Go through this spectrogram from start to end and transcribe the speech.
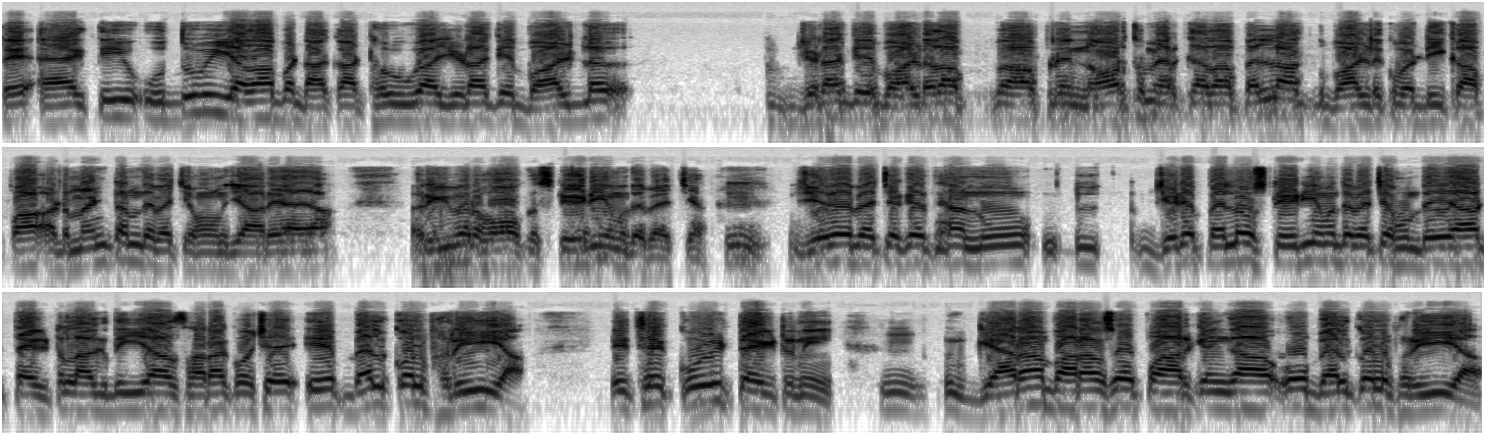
ਤੇ ਐਕਟੀ ਉਦੋਂ ਵੀ ਜ਼ਿਆਦਾ ਵੱਡਾ ਇਕੱਠ ਹੋਊਗਾ ਜਿਹੜਾ ਕਿ ਵਰਲਡ ਜਿਹੜਾ ਕਿ ਵਰਲਡ ਦਾ ਆਪਣੇ ਨਾਰਥ ਅਮਰੀਕਾ ਦਾ ਪਹਿਲਾ ਵਰਲਡ ਕਬੱਡੀ ਕੱਪ ਆ ਐਡਮਿੰਟਨ ਦੇ ਵਿੱਚ ਹੋਣ ਜਾ ਰਿਹਾ ਆ ਰਿਵਰ ਹਾਕ ਸਟੇਡੀਅਮ ਦੇ ਵਿੱਚ। ਜਿਹਦੇ ਵਿੱਚ ਕਿ ਤੁਹਾਨੂੰ ਜਿਹੜੇ ਪਹਿਲਾਂ ਸਟੇਡੀਅਮ ਦੇ ਵਿੱਚ ਹੁੰਦੇ ਆ ਟਿਕਟ ਲੱਗਦੀ ਆ ਸਾਰਾ ਕੁਝ ਇਹ ਬਿਲਕੁਲ ਫ੍ਰੀ ਆ। ਇੱਥੇ ਕੋਈ ਟਿਕਟ ਨਹੀਂ। ਹੂੰ। 11 1200 ਪਾਰਕਿੰਗ ਆ ਉਹ ਬਿਲਕੁਲ ਫ੍ਰੀ ਆ।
